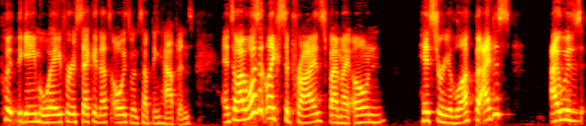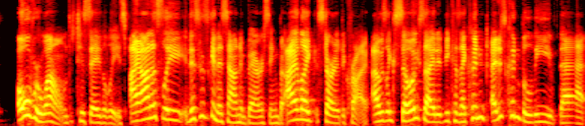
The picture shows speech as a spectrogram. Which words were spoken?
put the game away for a second, that's always when something happens. And so I wasn't like surprised by my own history of luck, but I just I was overwhelmed to say the least. I honestly, this is going to sound embarrassing, but I like started to cry. I was like so excited because I couldn't, I just couldn't believe that,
